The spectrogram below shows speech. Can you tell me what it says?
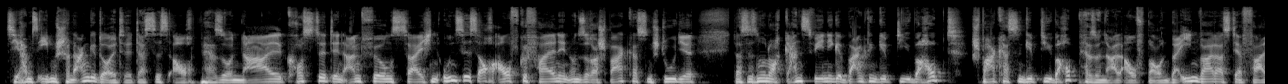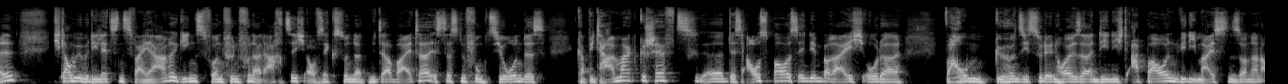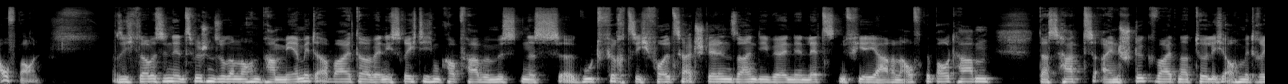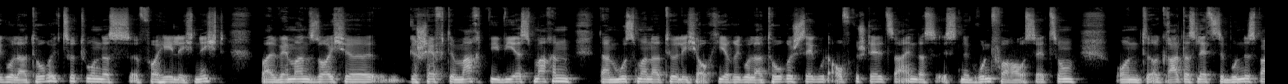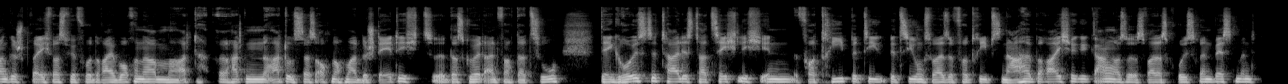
Sie haben es eben schon angedeutet, dass es auch Personal kostet, in Anführungszeichen. Uns ist auch aufgefallen in unserer Sparkassenstudie, dass es nur noch ganz wenige Banken gibt, die überhaupt Sparkassen gibt, die überhaupt Personal aufbauen. Bei Ihnen war das der Fall. Ich glaube, über die letzten zwei Jahre ging es von 580 auf 600 Mitarbeiter. Ist das eine Funktion des Kapitalmarktgeschäfts, äh, des Ausbaus in dem Bereich oder warum gehören Sie zu den Häusern, die nicht abbauen wie die meisten, sondern aufbauen? Also ich glaube, es sind inzwischen sogar noch ein paar mehr Mitarbeiter. Wenn ich es richtig im Kopf habe, müssten es äh, gut 40 Vollzeitstellen sein, die wir in den letzten vier Jahren aufgebaut haben. Das hat ein Stück weit natürlich auch mit Regulatorik zu tun. Das äh, verhehle ich nicht, weil wenn man solche Geschäfte macht, wie wir es machen, dann muss man natürlich auch hier regulatorisch sehr gut aufgestellt sein. Das ist eine Grundvoraussetzung. Und äh, gerade das letzte Bundesbankgespräch, was wir vor drei Wochen haben, hat, hatten, hat uns das auch nochmal bestätigt. Das gehört einfach dazu. Der größte Teil ist tatsächlich in Vertrieb beziehungsweise vertriebsnahe Bereiche gegangen. Also das war das größere Investment.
